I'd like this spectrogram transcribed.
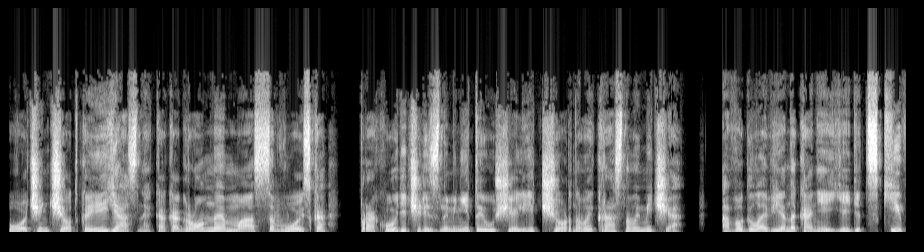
очень четкое и ясное, как огромная масса войска проходит через знаменитое ущелье Черного и Красного Меча, а во главе на коне едет Скиф.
